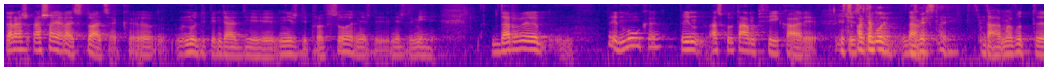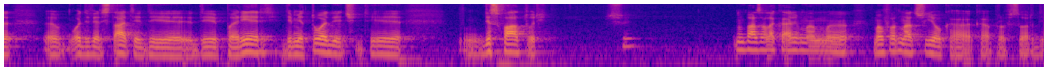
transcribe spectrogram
dar aș, așa era situația, că nu depindea de, nici de profesori, nici de, nici de mine. Dar prin muncă, prin ascultam pe fiecare. Este foarte spune, bună, da, diversitate. Da, am avut uh, o diversitate de, de păreri, de metodici, de, de sfaturi și în baza la care m-am, uh, m-am format și eu ca, ca profesor de,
